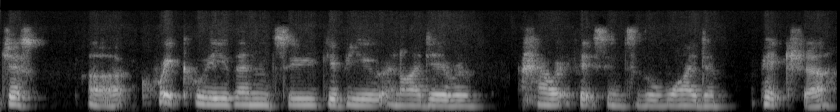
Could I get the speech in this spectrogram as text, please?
Just uh, quickly then to give you an idea of how it fits into the wider picture,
